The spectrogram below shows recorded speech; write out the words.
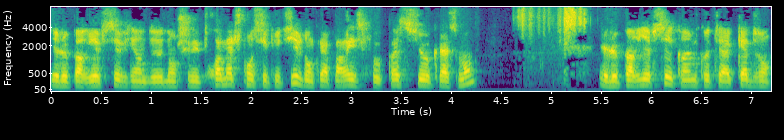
Et le Paris FC vient de, d'enchaîner trois matchs consécutifs. Donc là, pareil, il faut pas se fier au classement. Et le Paris FC est quand même coté à 4-20.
